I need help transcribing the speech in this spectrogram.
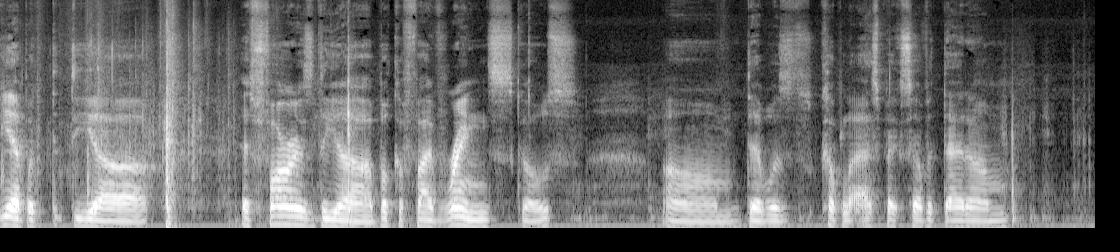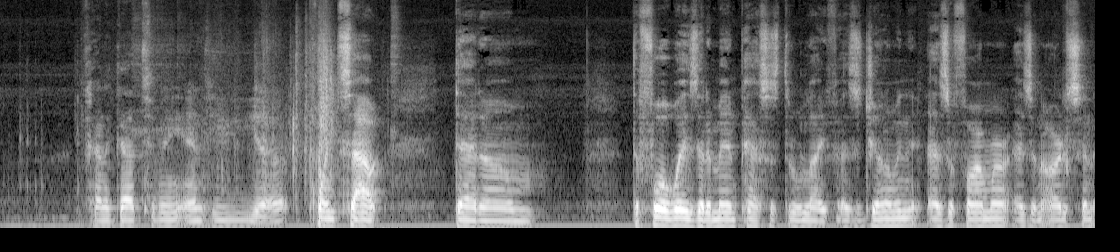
Yeah, but the, uh, as far as the uh, Book of Five Rings goes, um, there was a couple of aspects of it that um kind of got to me, and he uh, points out that um the four ways that a man passes through life as a gentleman, as a farmer, as an artisan,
